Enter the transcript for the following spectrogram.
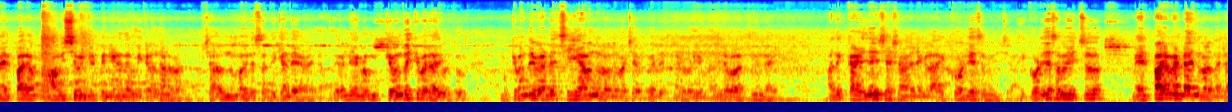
മേൽപ്പാലം ആവശ്യമെങ്കിൽ പിന്നീട് നിർമ്മിക്കണം എന്നാണ് പറഞ്ഞത്. പക്ഷെ അതൊന്നും അവർ ശ്രദ്ധിക്കാൻ തയ്യാറായില്ല. അതുകൊണ്ട് ഞങ്ങൾ മുഖ്യമന്ത്രിക്ക് പരാതി കൊടുത്തു. മുഖ്യമന്ത്രി വേണ്ടത് ചെയ്യാമെന്ന് പറഞ്ഞു പക്ഷേ ഒരു നടപടിയും അതിന്റെ ഭാഗത്തു അത് കഴിഞ്ഞതിന് ശേഷമാണ് ഞങ്ങൾ ഹൈക്കോടതിയെ സമീപിച്ചത്. ഹൈക്കോടതിയെ സമീപിച്ചു മേൽപ്പാലം വേണ്ട എന്ന് പറഞ്ഞല്ല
